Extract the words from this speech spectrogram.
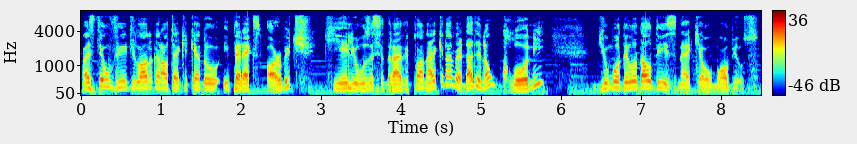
Mas tem um vídeo lá no canal Tech que é do HyperX Orbit, que ele usa esse drive planar, que na verdade ele é um clone de um modelo da Aldiz, né? Que é o Mobius.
